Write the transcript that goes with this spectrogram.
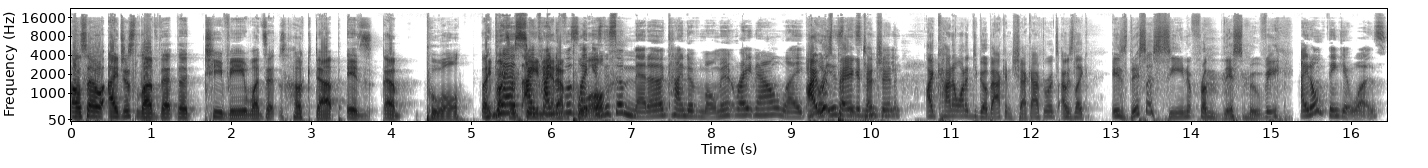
Also, I just love that the TV once it's hooked up is a pool. Like it's Yes, a scene I kind in of a was pool. like, is this a meta kind of moment right now? Like I what was is paying this attention. movie? I kind of wanted to go back and check afterwards. I was like, is this a scene from this movie? I don't think it was.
